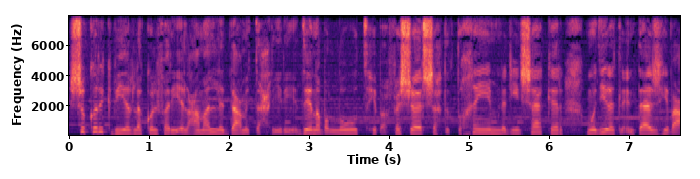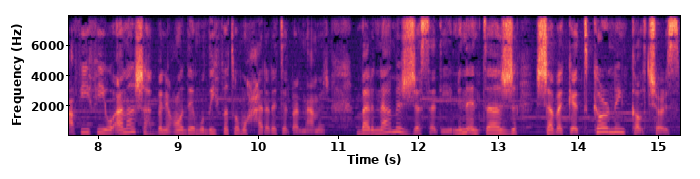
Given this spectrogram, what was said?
شكر كبير لكل فريق العمل للدعم التحريري. دينا بلوط هبة فشر شهد التخيم نادين شاكر مديرة الإنتاج هبة عفيفي وأنا شهد بني عودة مضيفة ومحررة البرنامج. برنامج جسدي من إنتاج شبكة كيرنينج كلتشرز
